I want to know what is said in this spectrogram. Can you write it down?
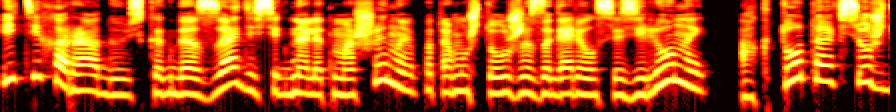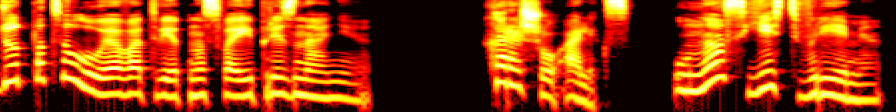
И тихо радуюсь, когда сзади сигналят машины, потому что уже загорелся зеленый, а кто-то все ждет поцелуя в ответ на свои признания. «Хорошо, Алекс, у нас есть время.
